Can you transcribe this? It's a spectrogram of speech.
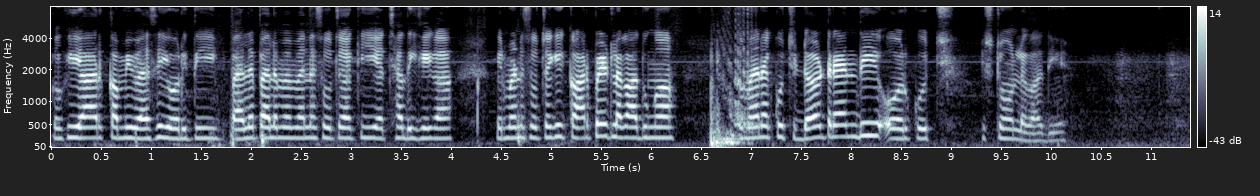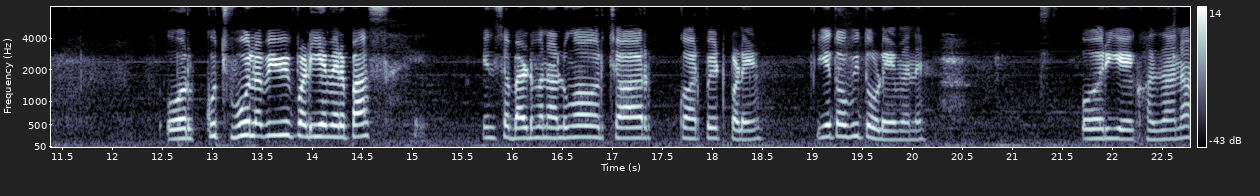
क्योंकि यार, कमी वैसे ही हो रही थी। पहले पहले में मैंने सोचा कि अच्छा दिखेगा। फिर मैंने सोचा कि कारपेट लगा दूँगा। तो मैंने कुछ डर्ट रहन दी और कुछ स्टोन लगा दिए। और कुछ वूल अभी भी पड़ी है मेरे पास। इनसे बेड बना लूँगा और चार कारपेट पड़े हैं। ये तो अभी तोड़े हैं मैंने। और ये खजाना।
